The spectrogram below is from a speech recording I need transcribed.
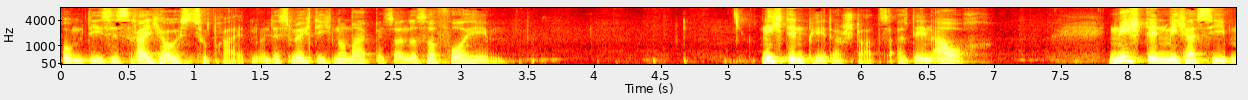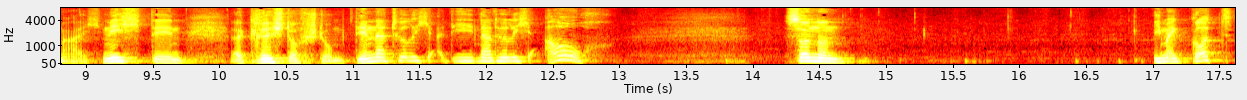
um dieses Reich auszubreiten. Und das möchte ich nochmal besonders hervorheben. Nicht den Peter Statz, also den auch. Nicht den Micha Siebeneich, nicht den äh, Christoph Stumm, den natürlich, die natürlich auch. Sondern, ich meine, Gott,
